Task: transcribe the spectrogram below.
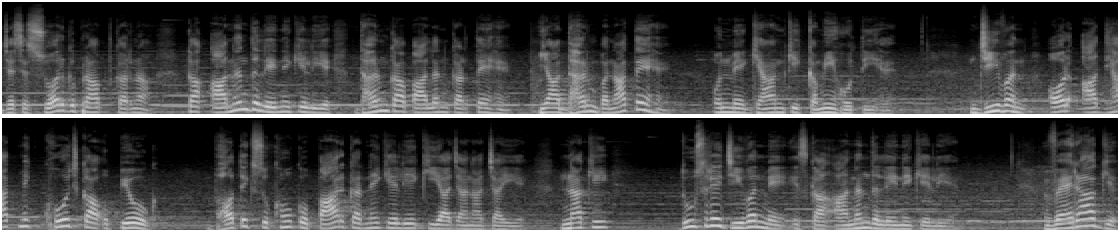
जैसे स्वर्ग प्राप्त करना का आनंद लेने के लिए धर्म का पालन करते हैं या धर्म बनाते हैं, उनमें ज्ञान की कमी होती है। जीवन और आध्यात्मिक खोज का उपयोग भौतिक सुखों को पार करने के लिए किया जाना चाहिए, न कि दूसरे जीवन में इसका आनंद लेने के लिए। वैराग्य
